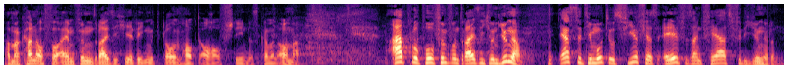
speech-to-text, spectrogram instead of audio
Aber man kann auch vor einem 35-Jährigen mit grauem Haupt auch aufstehen, das kann man auch mal. Apropos 35 und Jünger. 1. Timotheus 4, Vers 11 ist ein Vers für die Jüngeren,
